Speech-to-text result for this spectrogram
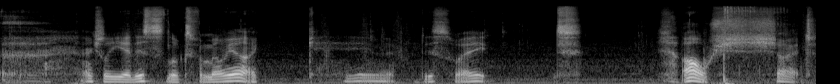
Uh, actually, yeah, this looks familiar. I came this way. Oh, shit.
